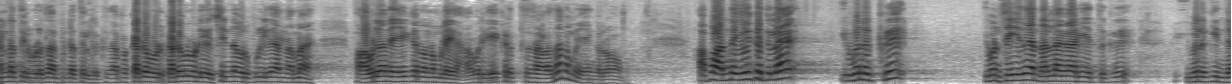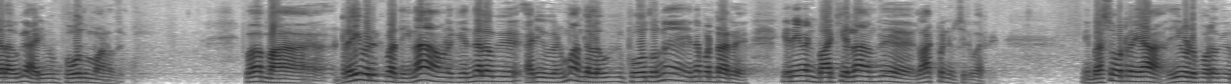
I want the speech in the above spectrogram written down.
அண்டத்தில் உள்ளதான் பிண்டத்தில் இருக்குது. அப்போ கடவுள் கடவுளுடைய சின்ன ஒரு புள்ளி தான் நம்ம. அவர் தானே இயக்கணும் நம்மளே. அவர் இயக்கிறதுனால தான் நம்ம இயங்குறோம். அப்போ அந்த இயக்கத்தில் இவனுக்கு இவன் செய்த நல்ல காரியத்துக்கு இவனுக்கு இந்த அளவுக்கு அறிவு போதுமானது. இப்போ ம டிரைவருக்கு பார்த்தீங்கன்னா அவனுக்கு எந்த அளவுக்கு அறிவு வேணுமோ அந்த அளவுக்கு போதும்னு என்ன பண்ணுறாரு இறைவன் பாக்கியெல்லாம் வந்து லாக் பண்ணி வச்சிருவாரு. நீ பஸ் ஓட்டுறியா? ஈரோடு போகிறதுக்கு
